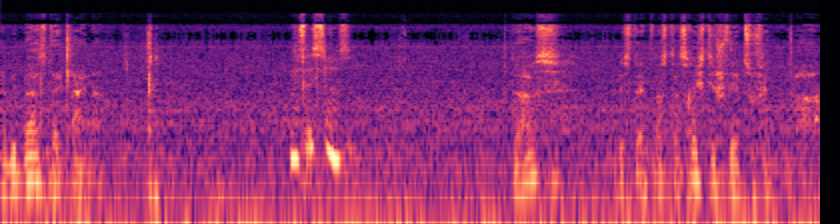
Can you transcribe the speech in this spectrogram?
Happy Birthday, Kleiner. Was ist das? Das ist etwas, das richtig schwer zu finden war.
